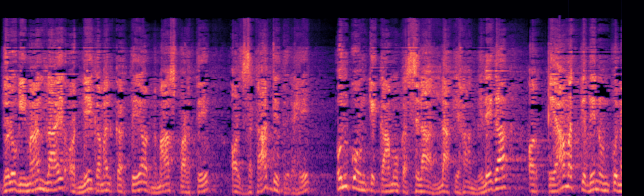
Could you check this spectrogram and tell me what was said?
جو لوگ ایمان لائے اور نیک عمل کرتے اور نماز پڑھتے اور زکات دیتے رہے، ان کو ان کے کاموں کا صلہ اللہ کے ہاں ملے گا اور قیامت کے دن ان کو نہ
